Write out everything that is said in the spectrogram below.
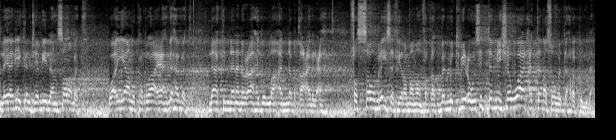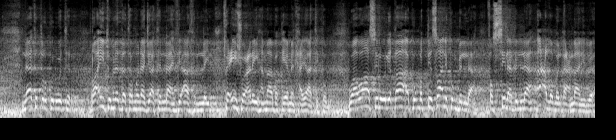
لياليك الجميلة انصرمت. وأيامك الرائعة ذهبت لكننا نعاهد الله أن نبقى على العهد. فالصوم ليس في رمضان فقط بل نتبعه ستا من شوال حتى نصوم الدهر كله. لا تتركوا الوتر. رأيتم لذة مناجاة الله في آخر الليل فعيشوا عليها ما بقي من حياتكم. وواصلوا لقاءكم واتصالكم بالله. فالصلة بالله أعظم الأعمال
